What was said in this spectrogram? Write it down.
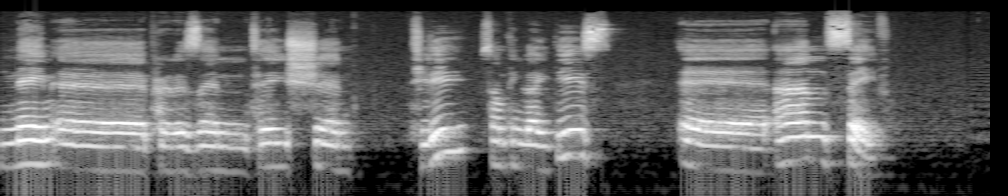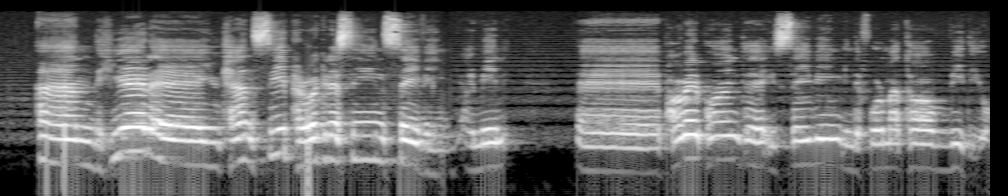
name uh, presentation 3, something like this, uh, and save. And here uh, you can see progressing saving. I mean, PowerPoint uh, is saving in the format of video.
